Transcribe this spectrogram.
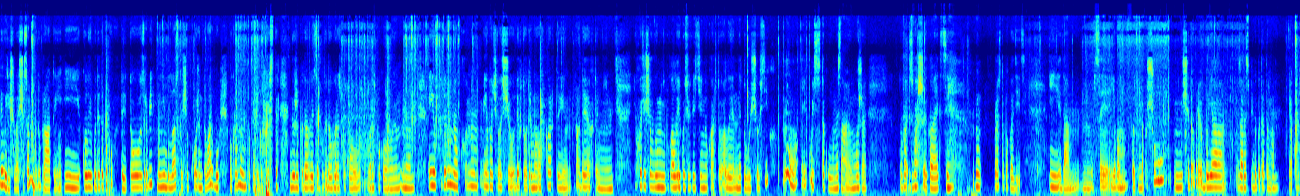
не вирішила, що саме буду брати. І коли будете пакувати, то зробіть мені, будь ласка, щоб кожен товар був в окремому пакетику. Просто дуже подобається, коли довго розпаковую. Ну. І в подарунок, ну, я бачила, що дехто отримав карти, а дехто ні. Я хочу, щоб ви мені поклали якусь офіційну карту, але не ту, що всіх. Ну, якусь таку, не знаю, може, з вашої колекції. Ну, просто покладіть. І да, все я вам потім напишу ще добре, бо я зараз піду питати мам. Дякую.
